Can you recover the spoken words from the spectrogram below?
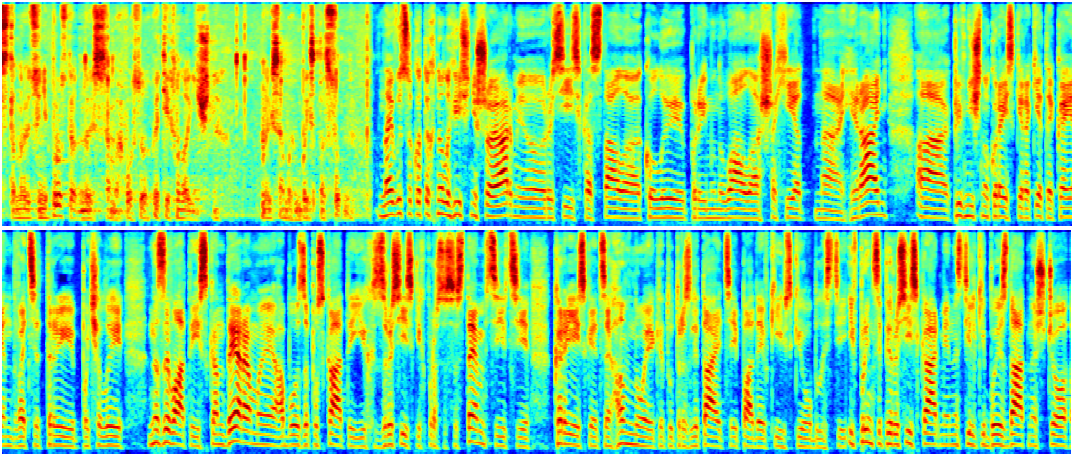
становится не просто одной из самых высокотехнологичных, но и самых боеспособных. Найвисокотехнологічнішою армією російська стала, коли перейменувала шахет на гірань. А північно-корейські ракети КН-23 почали називати іскандерами або запускати їх з російських просто систем. Ці ці корейське це говно, яке тут розлітається і падає в Київській області. І в принципі російська армія настільки боєздатна, що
